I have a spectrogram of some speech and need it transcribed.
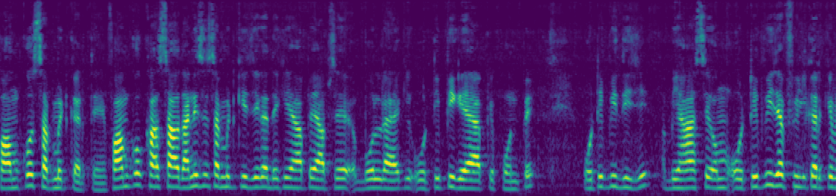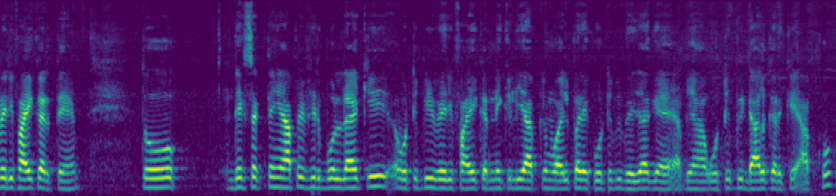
फॉर्म को सबमिट करते हैं। फॉर्म को खास सावधानी से सबमिट कीजिएगा। देखिए यहाँ पे आपसे बोल रहा है कि ओटीपी गया आपके फ़ोन पे। ओ दीजिए। अब यहाँ से हम ओटीपी जब फिल करके वेरीफाई करते हैं तो देख सकते हैं, यहाँ पे फिर बोल रहा है कि ओटीपी वेरीफाई करने के लिए आपके मोबाइल पर एक ओटीपी भेजा गया है। अब यहाँ OTP डाल करके आपको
